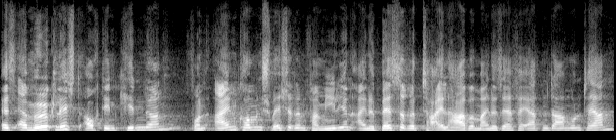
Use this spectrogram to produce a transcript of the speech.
Es ermöglicht auch den Kindern von einkommensschwächeren Familien eine bessere Teilhabe, meine sehr verehrten Damen und Herren,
